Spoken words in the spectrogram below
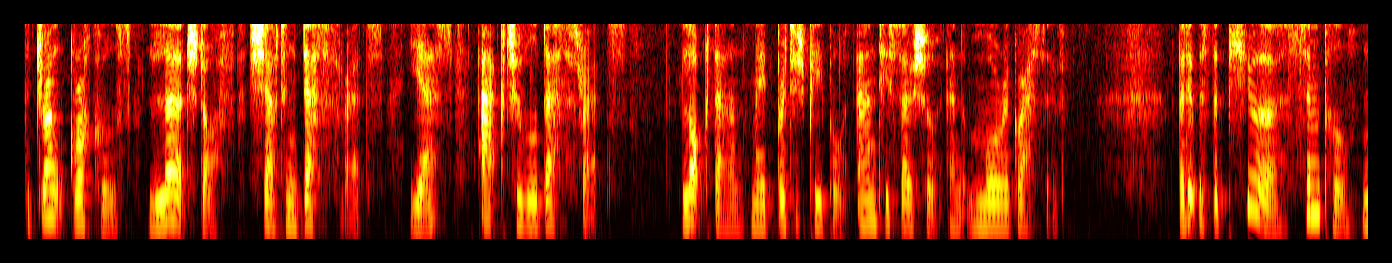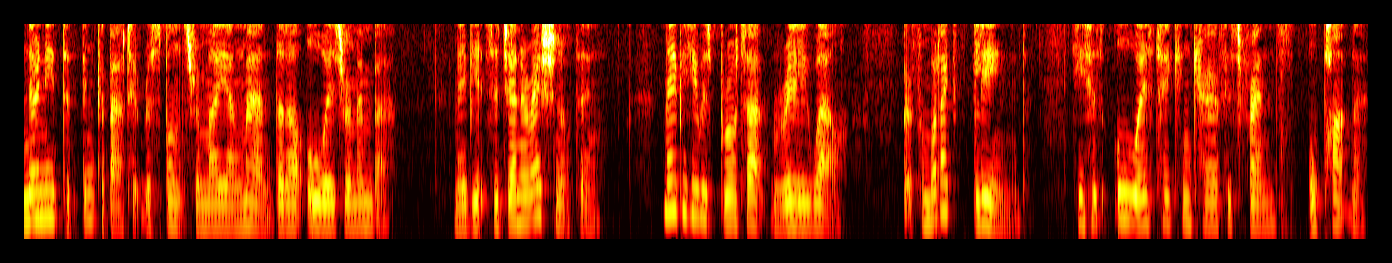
The drunk grockles lurched off, shouting death threats. Yes, actual death threats. Lockdown made British people antisocial and more aggressive. But it was the pure, simple, no need to think about it response from my young man that I'll always remember. Maybe it's a generational thing. Maybe he was brought up really well. But from what I've gleaned, he has always taken care of his friends or partner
